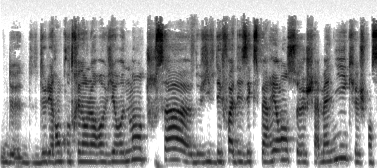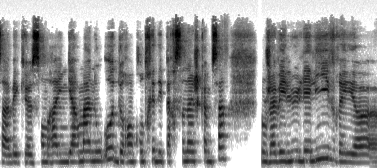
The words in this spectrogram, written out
de, les rencontrer dans leur environnement, tout ça, de vivre des fois des expériences chamaniques. Je pense avec Sandra Ingerman ou autre, de rencontrer des personnages comme ça dont j'avais lu les livres et, euh,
